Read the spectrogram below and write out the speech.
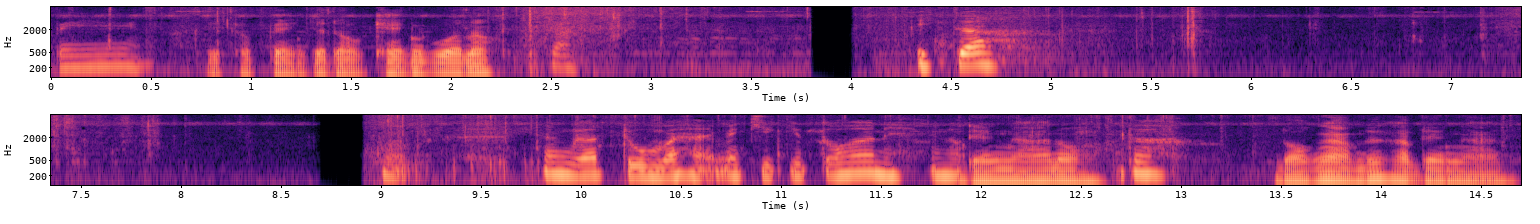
แป้งเฮ็ดขาวแป้งจะดอกแข็งกว่าเนาะจ้ะอีกจ้ายังเหลือจุ่มไว้ให้แม่คิกอีกตัวนี่พี่น้องแดงหนาเนาะจ้าดอกงามเด้วยครับแดงหนานี่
